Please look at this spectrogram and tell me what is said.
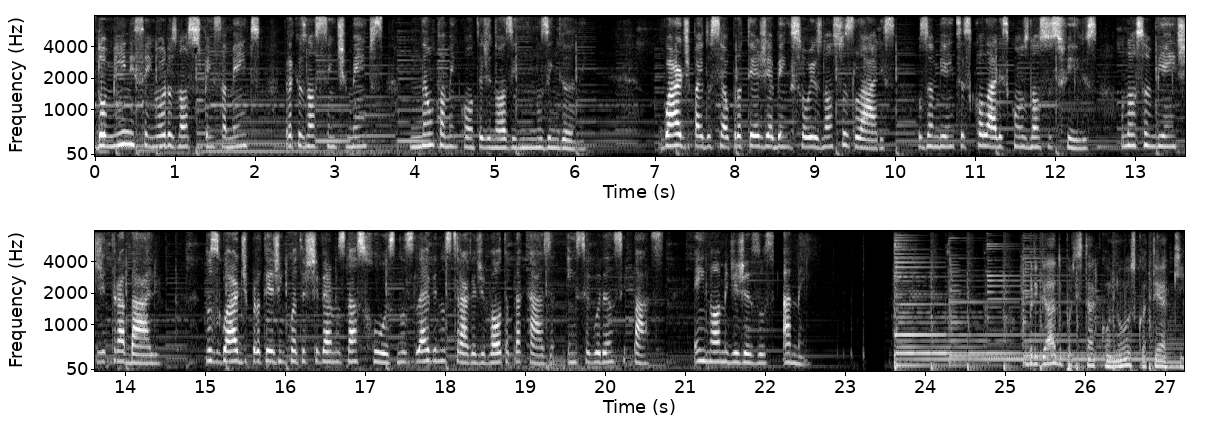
Domine, Senhor, os nossos pensamentos, para que os nossos sentimentos não tomem conta de nós e nos enganem. Guarde, Pai do céu, proteja e abençoe os nossos lares, os ambientes escolares com os nossos filhos, o nosso ambiente de trabalho. Nos guarde e proteja enquanto estivermos nas ruas, nos leve e nos traga de volta para casa, em segurança e paz. Em nome de Jesus, amém. Obrigado por estar conosco até aqui.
